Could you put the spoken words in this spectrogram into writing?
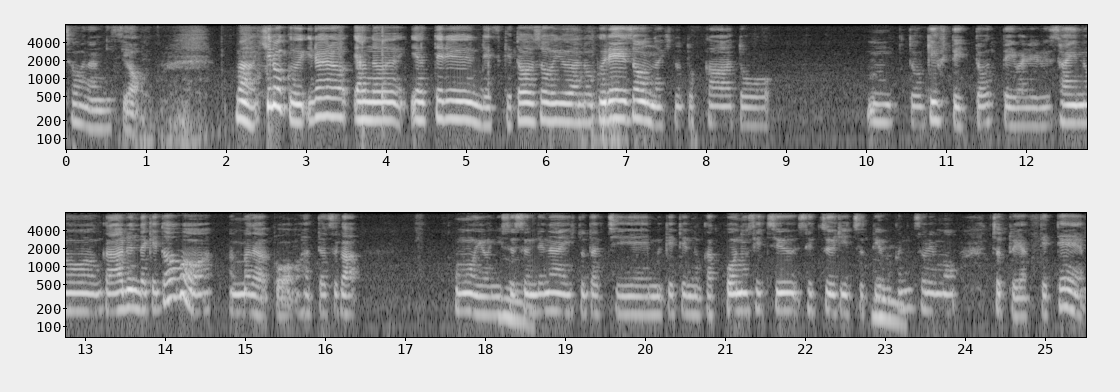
そうなんですよ。まあ、広くいろいろ、あの、やってるんですけど、そういうあの、グレーゾーンの人とか、あと、うんと、ギフティッドって言われる才能があるんだけど、まだこう、発達が思うように進んでない人たちへ向けての学校の設設立っていうのかな、うそれもちょっとやってて、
